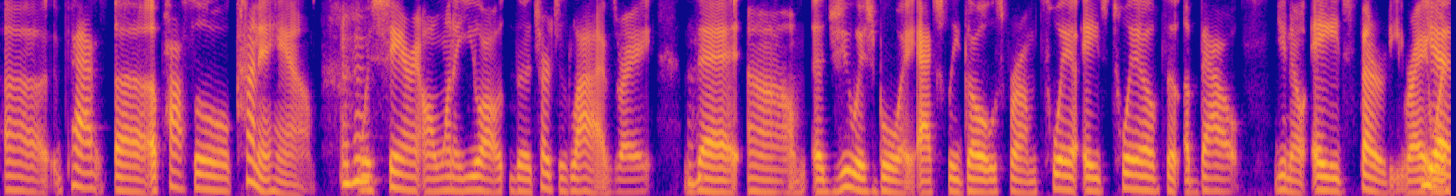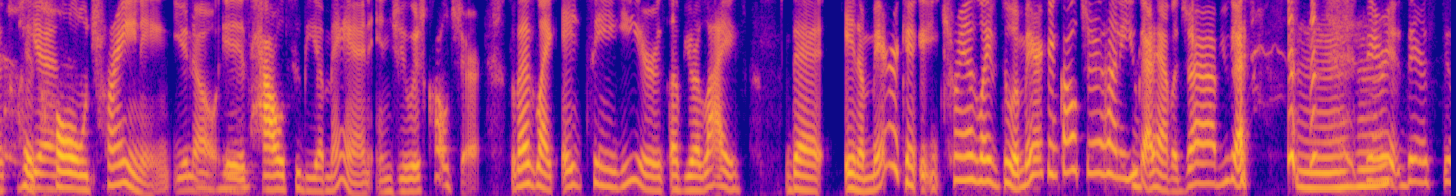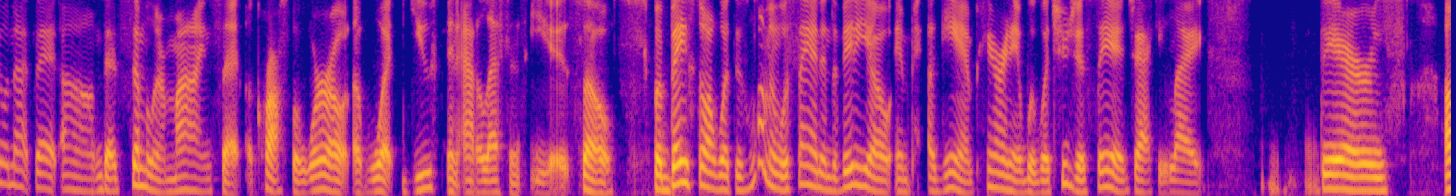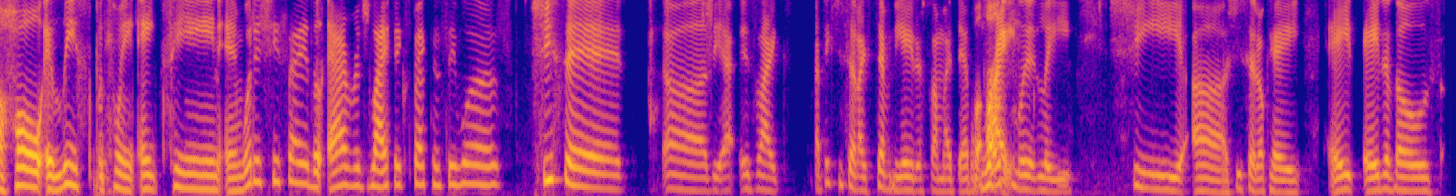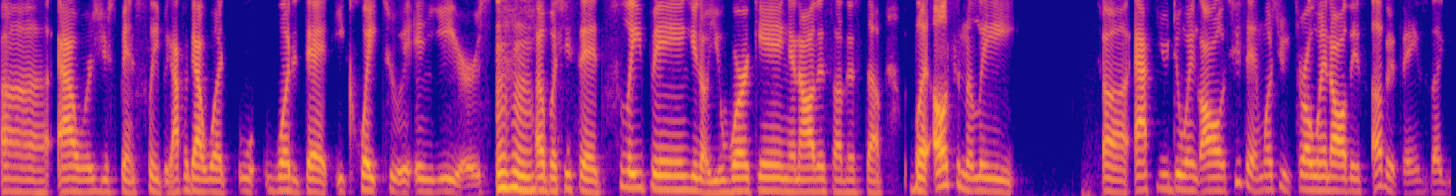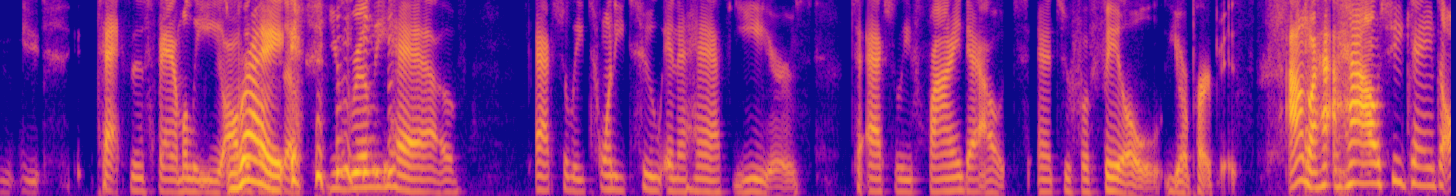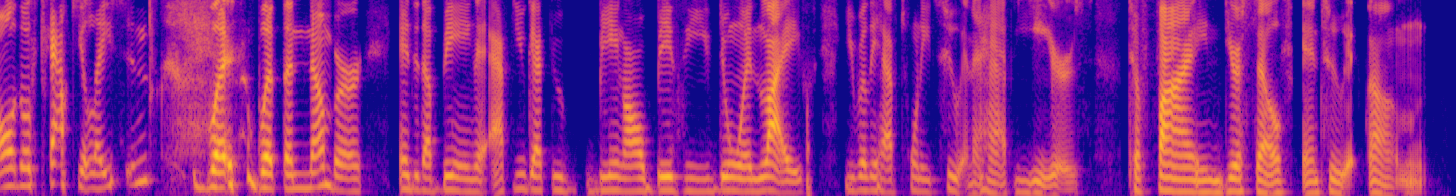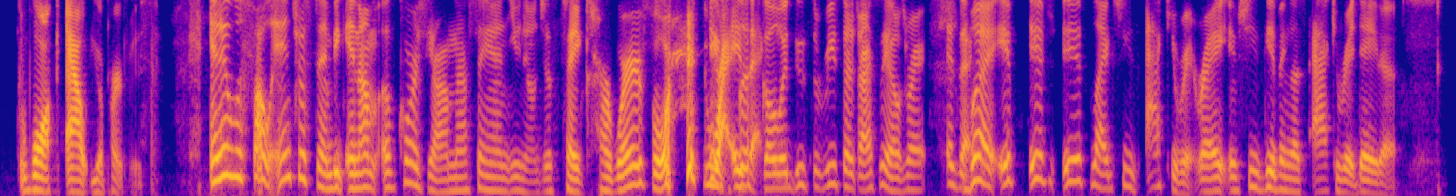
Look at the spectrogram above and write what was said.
uh, past, uh, Apostle Cunningham mm-hmm. was sharing on one of you all the church's lives, right? Mm-hmm. That um, a Jewish boy actually goes from 12, age 12 to about you know, age 30, right? Yes, Where his yes. whole training, you know, Mhm. is how to be a man in Jewish culture. So that's like 18 years of your life that in American translated to American culture, honey, you gotta have a job. You got Mhm. there there's still not that um that similar mindset across the world of what youth and adolescence is so but based on what this woman was saying in the video and again pairing it with what you just said jackie like there's a whole at least between 18 and what did she say the average life expectancy was She said uh the it's like I think she said like 78 or something like that. But Right. ultimately she uh she said okay, eight eight of those uh hours you spent sleeping. I forgot what what did that equate to in years. mm-hmm. Uh, but she said sleeping, you know, you're working and all this other stuff. But ultimately, uh, after you doing all, she said once you throw in all these other things like you, taxes, family, all Right. this stuff, you really have actually 22 and a half years to actually find out and to fulfill your purpose. I don't know how, how she came to all those calculations, but but the number ended up being that after you get through being all busy doing life, you really have 22 and a half years to find yourself and to um walk out your purpose. And it was so interesting and i'm of course y'all i'm not saying you know just take her word for it Right, Let's exactly. go and do some research ourselves right Exactly. but if if if like she's accurate right if she's giving us accurate data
